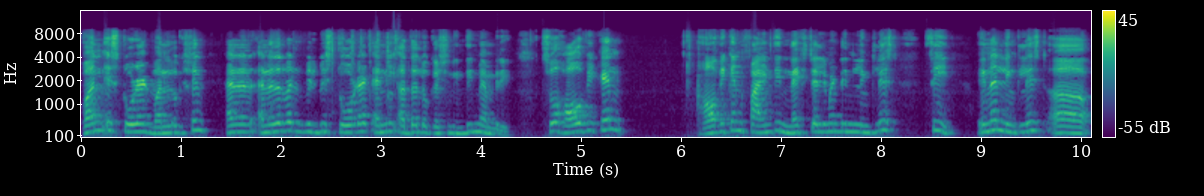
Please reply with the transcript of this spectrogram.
One is stored at one location and another one will be stored at any other location in the memory. So how we can how we can find the next element in linked list? See in a linked list uh,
